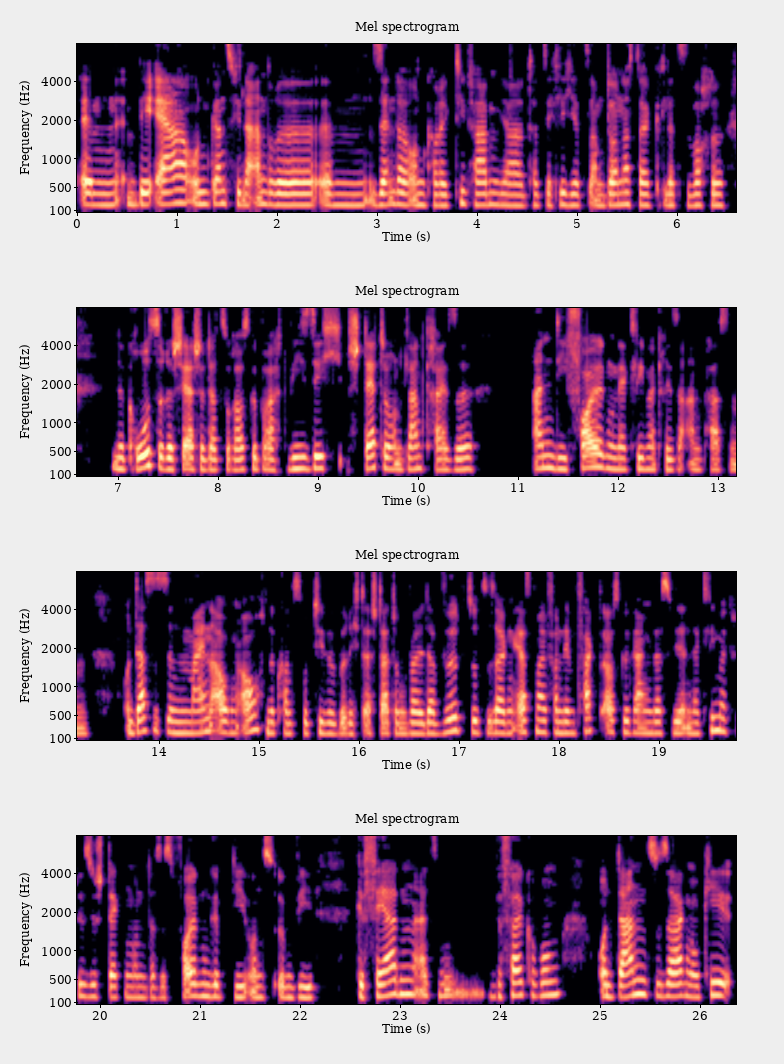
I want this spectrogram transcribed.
ähm, BR und ganz viele andere ähm, Sender und Korrektiv haben ja tatsächlich jetzt am Donnerstag letzte Woche eine große Recherche dazu rausgebracht, wie sich Städte und Landkreise an die Folgen der Klimakrise anpassen. Und das ist in meinen Augen auch eine konstruktive Berichterstattung, weil da wird sozusagen erstmal von dem Fakt ausgegangen, dass wir in der Klimakrise stecken und dass es Folgen gibt, die uns irgendwie gefährden als Bevölkerung. Und dann zu sagen, okay,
